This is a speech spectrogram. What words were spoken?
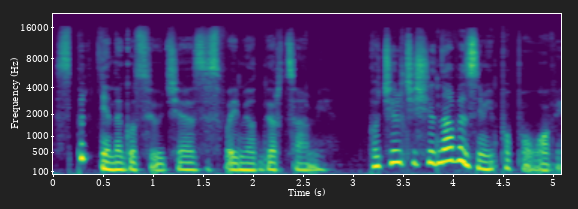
sprytnie negocjujcie ze swoimi odbiorcami. Podzielcie się nawet z nimi po połowie.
